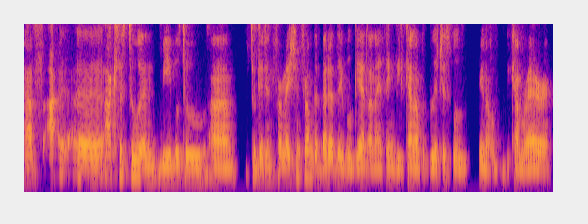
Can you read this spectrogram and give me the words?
have uh, access to and be able to to get information from the better they will get. And i think these kind of glitches will you know become rarer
